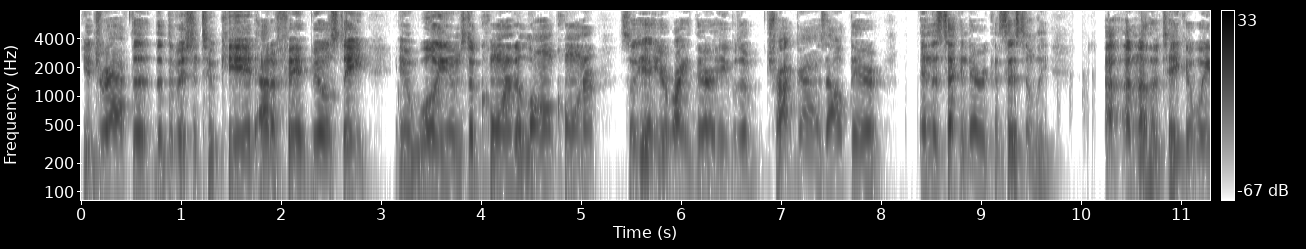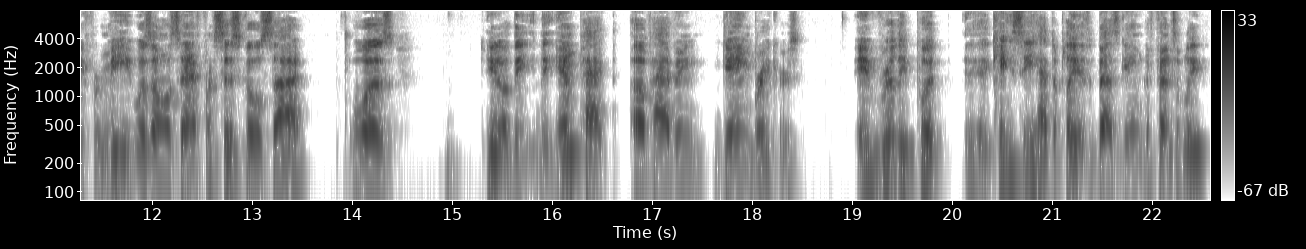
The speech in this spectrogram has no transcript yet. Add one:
You draft the, the Division two kid out of Fayetteville State and Williams, the corner, the long corner. So yeah, you're right. They're able to trot guys out there in the secondary consistently. Another takeaway for me was on San Francisco's side was, you know, the the impact of having game breakers. It really put eh, KC had to play his best game defensively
